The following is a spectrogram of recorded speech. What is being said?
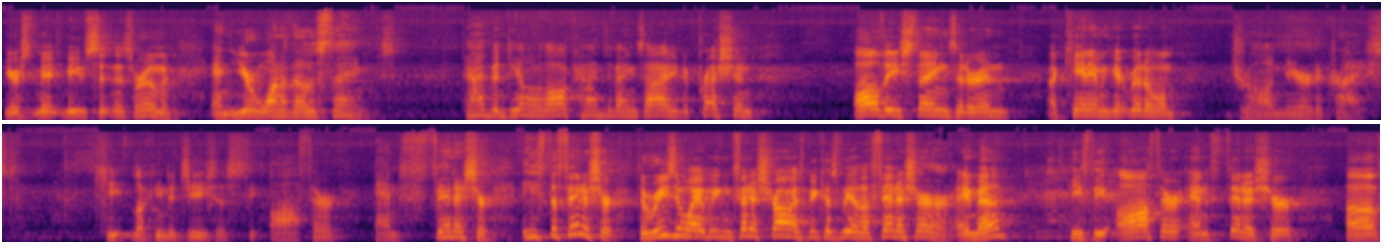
You're maybe sitting in this room and, and you're one of those things. I've been dealing with all kinds of anxiety, depression, all these things that are in, I can't even get rid of them. Draw near to Christ. Keep looking to Jesus, the author and finisher. He's the finisher. The reason why we can finish strong is because we have a finisher. Amen? Amen? He's the author and finisher of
